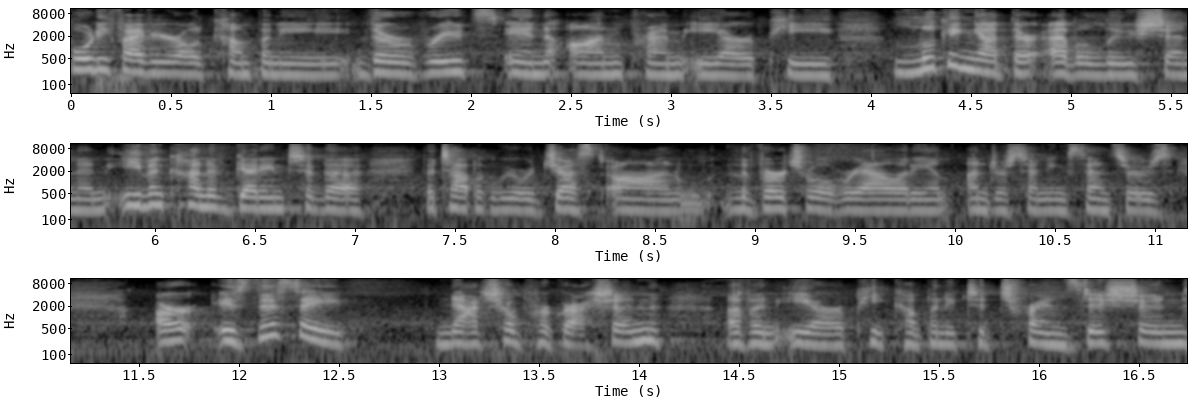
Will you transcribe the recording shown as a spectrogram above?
45-year-old company, their roots in on-prem ERP, looking at their evolution, and even kind of getting to the, the topic we were just on, the virtual reality and understanding sensors, are is this a natural progression of an ERP company to transition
